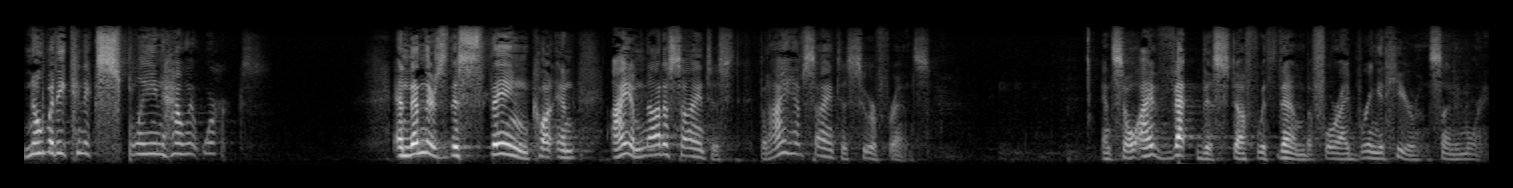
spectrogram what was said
Nobody can explain how it works. And then there's this thing called, and I am not a scientist, but I have scientists who are friends. And so I vet this stuff with them before I bring it here on Sunday mornings.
